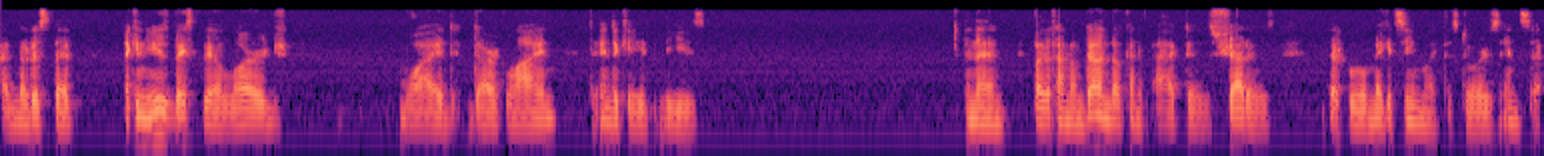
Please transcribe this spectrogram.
I've noticed that I can use basically a large, wide, dark line to indicate these. And then by the time I'm done, they'll kind of act as shadows that will make it seem like this door is inset.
